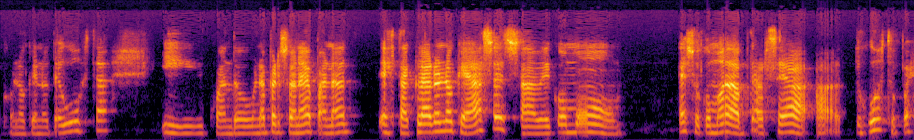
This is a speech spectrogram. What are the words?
con lo que no te gusta. Y cuando una persona de pana está claro en lo que hace, sabe cómo, eso, cómo adaptarse a, tus gustos, pues.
